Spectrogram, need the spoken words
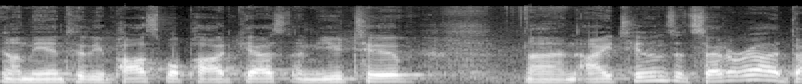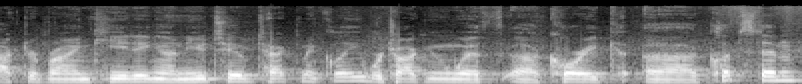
on the Into the Impossible podcast on YouTube, on iTunes, etc. Dr. Brian Keating on YouTube. Technically, we're talking with Cory Klippsten,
